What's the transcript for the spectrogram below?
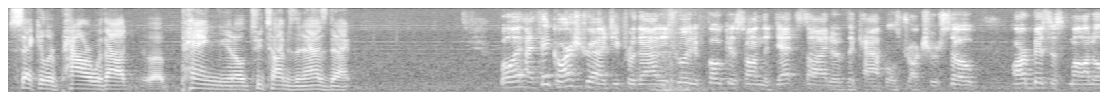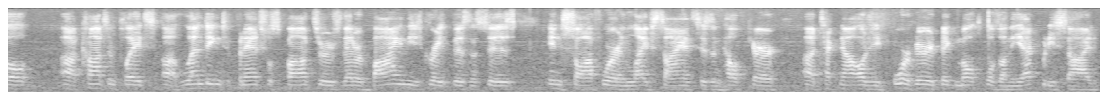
secular power without uh, paying, you know, two times the Nasdaq? Well, I think our strategy for that is really to focus on the debt side of the capital structure. So our business model uh, contemplates uh, lending to financial sponsors that are buying these great businesses in software and life sciences and healthcare uh, technology for very big multiples on the equity side.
